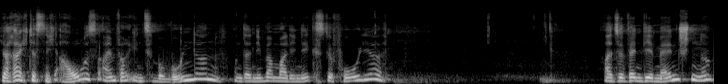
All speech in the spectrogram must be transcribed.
Ja, reicht es nicht aus, einfach ihn zu bewundern? Und dann nehmen wir mal die nächste Folie. Also wenn wir Menschen, ne,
